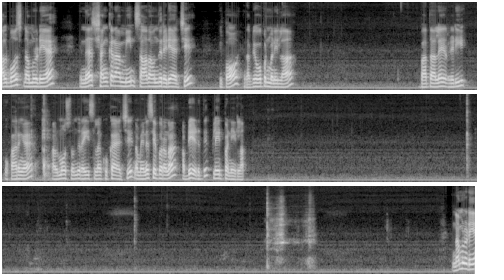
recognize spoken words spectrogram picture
ஆல்மோஸ்ட் நம்மளுடைய இந்த சங்கரா மீன் சாதம் வந்து ரெடி ஆயிடுச்சு இப்போது இதை அப்படியே ஓப்பன் பண்ணிடலாம். பார்த்தாலே ரெடி பாருங்கள் ஆல்மோஸ்ட் வந்து ரைஸ் எல்லாம் குக் ஆயாச்சு. நம்ம என்ன செய்ய போகிறோன்னா அப்படியே எடுத்து பிளேட் பண்ணிடலாம். நம்மளுடைய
